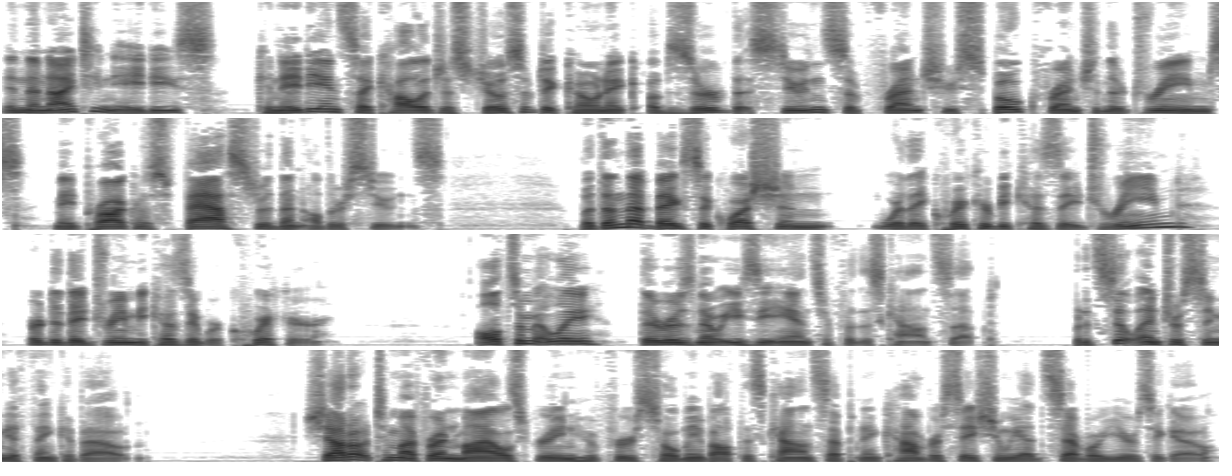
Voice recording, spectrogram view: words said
In the 1980s, Canadian psychologist Joseph De Koninck observed that students of French who spoke French in their dreams made progress faster than other students. But then that begs the question were they quicker because they dreamed, or did they dream because they were quicker? Ultimately, there is no easy answer for this concept, but it's still interesting to think about. Shout out to my friend Miles Green, who first told me about this concept in a conversation we had several years ago.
